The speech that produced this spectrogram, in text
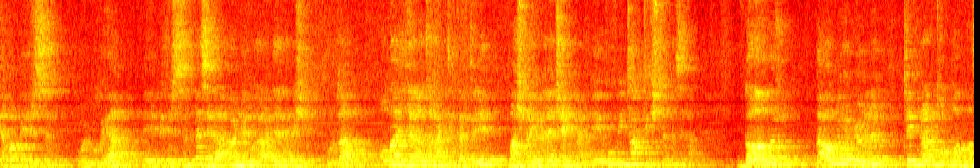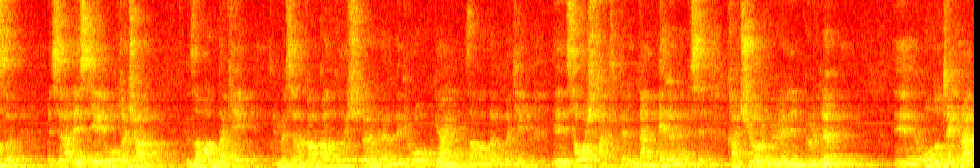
yapabilirsin, uygulayabilirsin. Mesela örnek olarak ne demiş burada? Olay yaratarak dikkatleri başka yöne çekme. E, bu bir taktik işte mesela. Dağılır, dağılıyor görünüp tekrar toplanması. Mesela eski Orta Çağ zamandaki mesela Kalkan Kılıç dönemlerindeki o yay zamanlarındaki e, savaş taktiklerinden en önemlisi. Kaçıyor görenin görünüp e, onu tekrar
